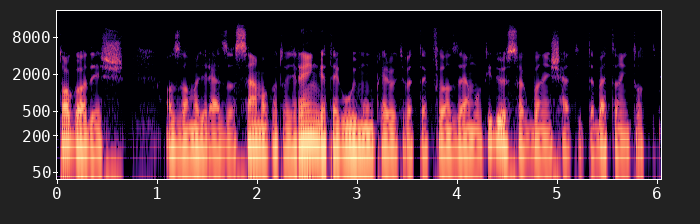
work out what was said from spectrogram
tagad, és azzal magyarázza a számokat, hogy rengeteg új munkaerőt vettek fel az elmúlt időszakban, és hát itt a betanított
